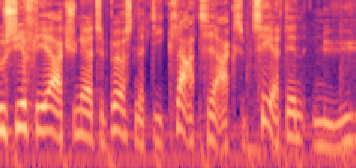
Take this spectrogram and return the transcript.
Nu siger flere aktionærer til børsen, at de er klar til at acceptere den nye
